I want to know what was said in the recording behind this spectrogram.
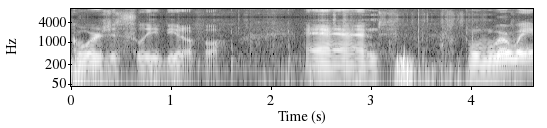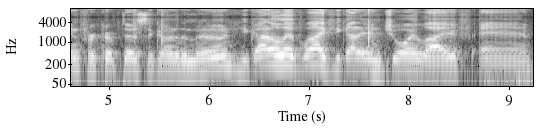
gorgeously beautiful. And when we're waiting for cryptos to go to the moon, you gotta live life, you gotta enjoy life, and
